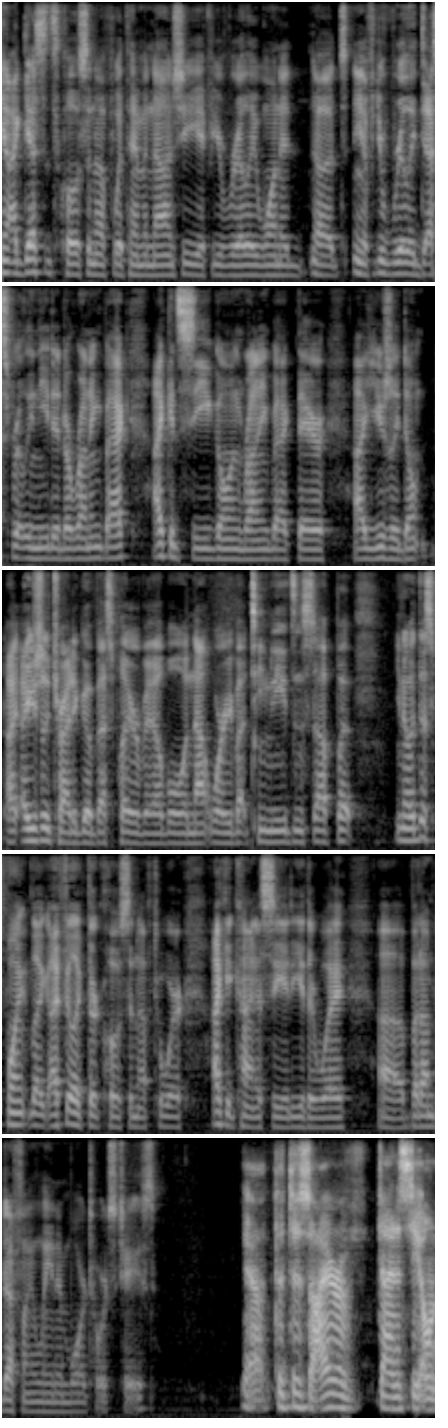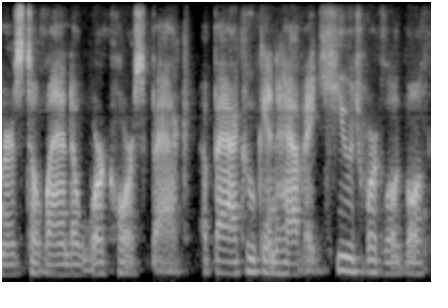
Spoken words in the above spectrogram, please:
you know, I guess it's close enough with him and Najee. If you really wanted, uh, you know, if you really desperately needed a running back, I could see going running back there. I usually don't. I, I usually try to go best player available and not worry about team needs and stuff. But you know, at this point, like I feel like they're close enough to where I could kind of see it either way. Uh, but I'm definitely leaning more towards Chase. Yeah, the desire of dynasty owners to land a workhorse back, a back who can have a huge workload both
